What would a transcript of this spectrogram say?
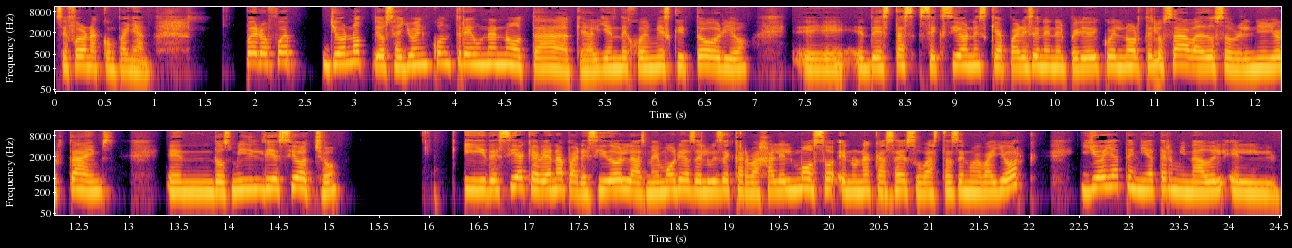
Se fueron acompañando. Pero fue yo no, o sea, yo encontré una nota que alguien dejó en mi escritorio eh, de estas secciones que aparecen en el periódico El Norte los sábados sobre el New York Times en 2018 y decía que habían aparecido las memorias de Luis de Carvajal el Mozo en una casa de subastas de Nueva York. Y yo ya tenía terminado el el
